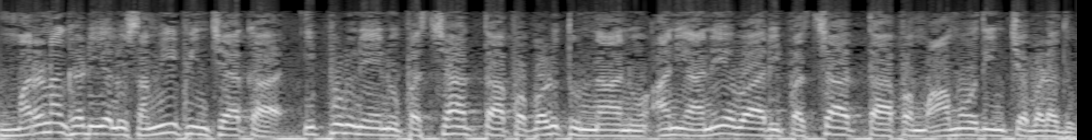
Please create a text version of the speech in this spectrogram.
మరణ ఘడియలు సమీపించాక ఇప్పుడు నేను పశ్చాత్తాపడుతున్నాను అని అనేవారి పశ్చాత్తాపం ఆమోదించబడదు.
